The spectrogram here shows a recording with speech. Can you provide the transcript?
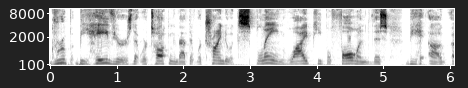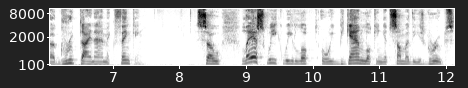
group behaviors that we're talking about that we're trying to explain why people fall into this uh, uh, group dynamic thinking. So last week we looked, or we began looking at some of these groups,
